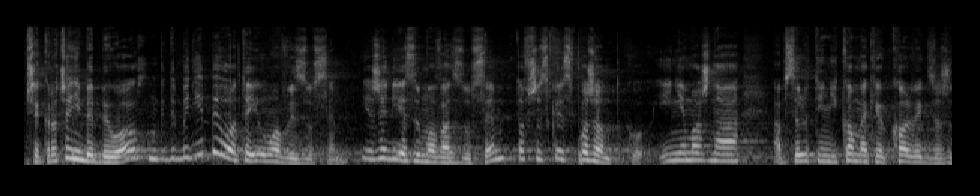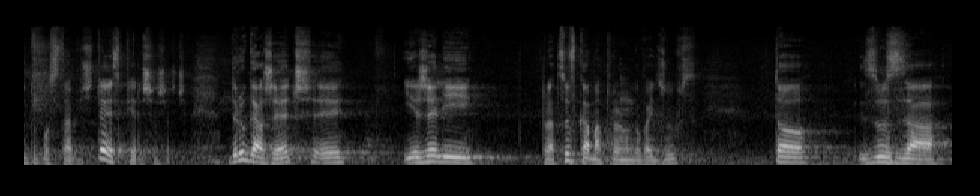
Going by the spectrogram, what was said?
przekroczenie by było, gdyby nie było tej umowy z ZUS-em. Jeżeli jest umowa z ZUS-em, to wszystko jest w porządku i nie można absolutnie nikomu jakiegokolwiek zarzutu postawić. To jest pierwsza rzecz. Druga rzecz, y, jeżeli placówka ma prolongować ZUS, to ZUS za,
